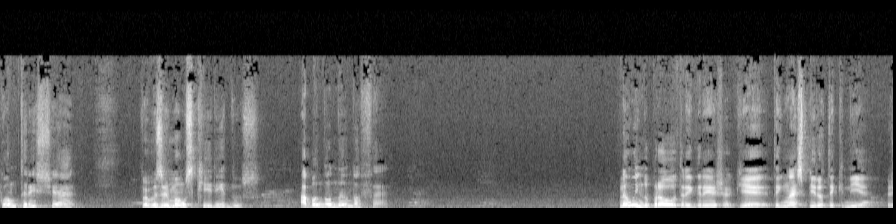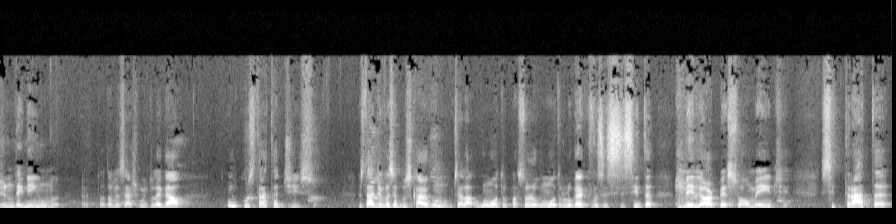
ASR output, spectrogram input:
Quão triste é. Fomos irmãos queridos abandonando a fé. Não indo para outra igreja que é, tem mais pirotecnia. A gente não tem nenhuma. Então talvez você ache muito legal. Não se trata disso. Se trata de você buscar algum, sei lá, algum outro pastor, algum outro lugar que você se sinta melhor pessoalmente se trata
